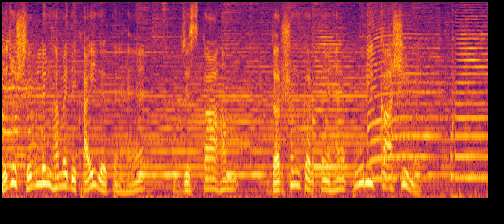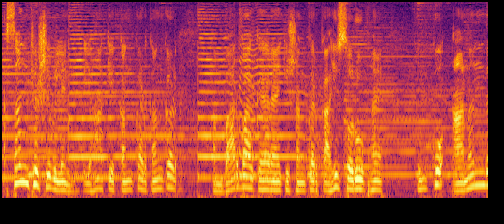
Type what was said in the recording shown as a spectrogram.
ये जो शिवलिंग हमें दिखाई देते हैं, जिसका हम दर्शन करते हैं पूरी काशी में असंख्य शिवलिंग, यहाँ के कंकड़ कंकड़। हम बार बार कह रहे हैं कि शंकर का ही स्वरूप है। उनको आनंद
